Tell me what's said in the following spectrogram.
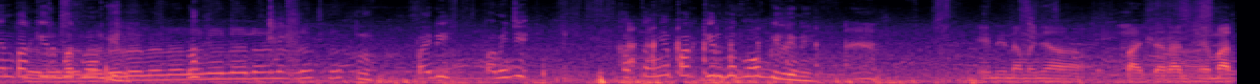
Kan parkir buat mobil. Loh, Pak Edi, Pak Miji, katanya parkir buat mobil ini. Ini namanya pacaran hemat.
